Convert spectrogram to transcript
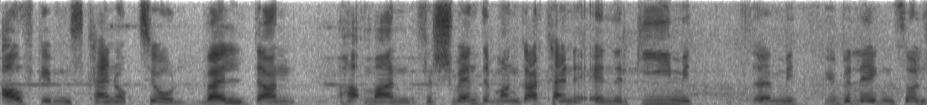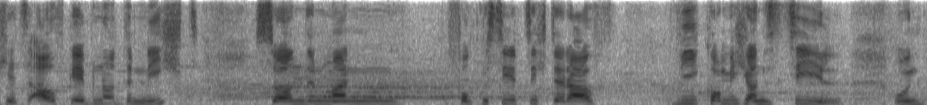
aufgeben ist keine Option, weil dann hat man, verschwendet man gar keine Energie mit, äh, mit Überlegen, soll ich jetzt aufgeben oder nicht, sondern man fokussiert sich darauf, wie komme ich ans Ziel. Und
